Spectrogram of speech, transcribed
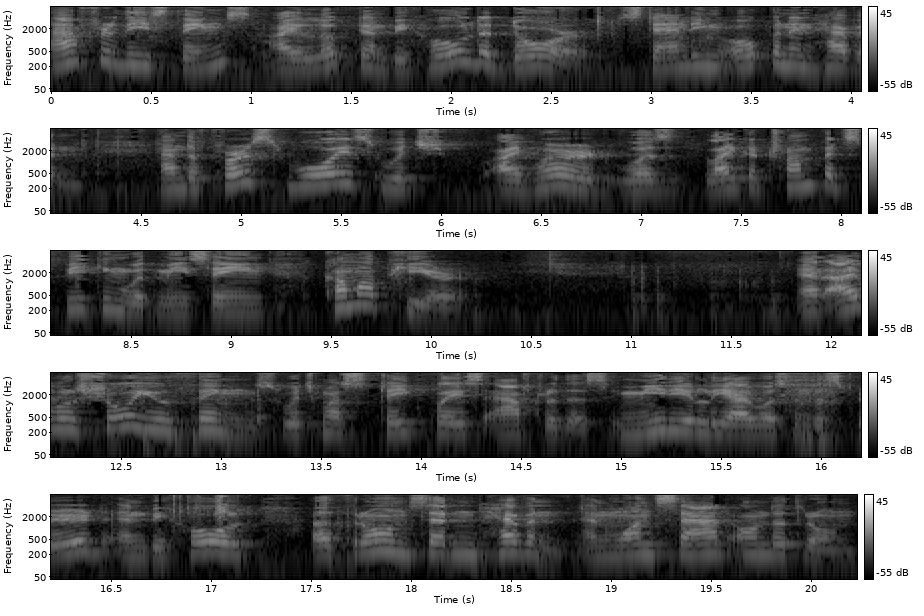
After these things, I looked, and behold, a door standing open in heaven. And the first voice which I heard was like a trumpet speaking with me, saying, Come up here. And I will show you things which must take place after this. Immediately I was in the Spirit, and behold, a throne set in heaven, and one sat on the throne.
